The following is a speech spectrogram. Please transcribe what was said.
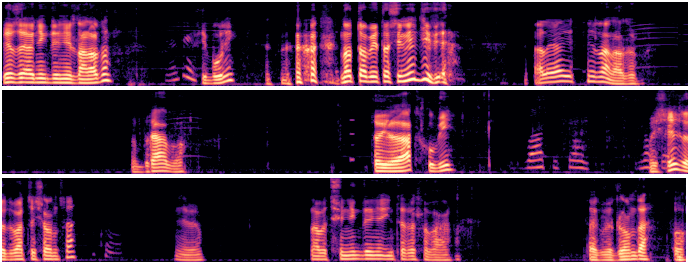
Wiesz, że ja nigdy nie znalazłem No fibuli? no tobie to się nie dziwię. Ale ja ich nie znalazłem. No brawo. To ile lat, Hubi? Dwa tysiące. Dwa Myślisz, że 2000? Nie wiem. Nawet się nigdy nie interesowałem. Tak wygląda po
